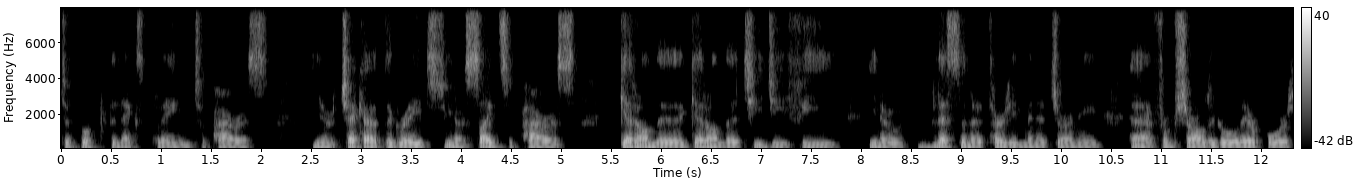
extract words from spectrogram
to book the next plane to paris you know check out the great you know sites of paris get on the get on the tgv you know less than a 30 minute journey uh, from charles de gaulle airport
